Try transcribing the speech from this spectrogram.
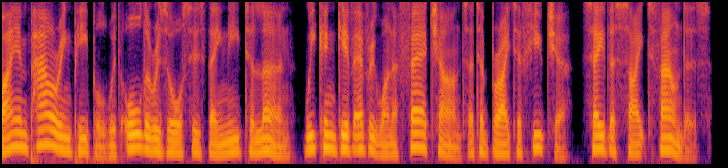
By empowering people with all the resources they need to learn, we can give everyone a fair chance at a brighter future, say the site's founders.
